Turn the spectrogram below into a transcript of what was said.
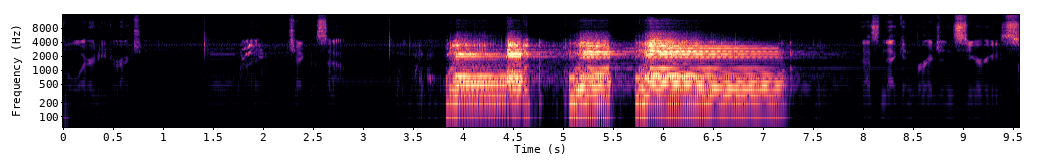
polarity direction. But check this out. That's neck and bridge in series.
